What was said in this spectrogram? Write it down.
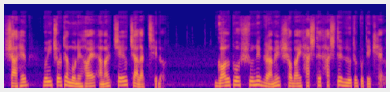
সাহেব, ওই চোটা মনে হয় আমার চেয়েও চালাক ছিল। গল্প শুনে গ্রামে সবাই হাসতে হাসতে লুটোপুটি খেল।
